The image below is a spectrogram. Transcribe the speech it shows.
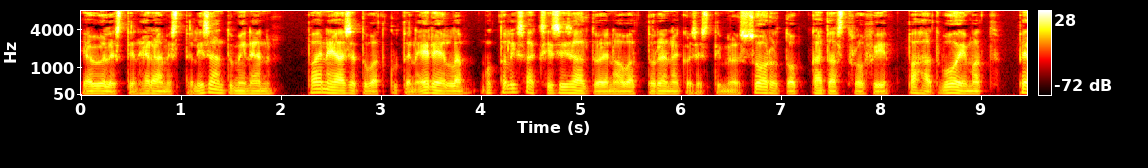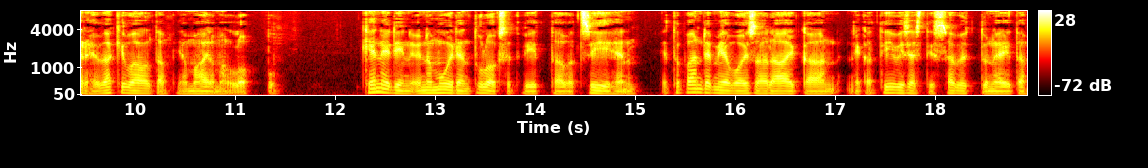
ja yöllisten heräämisten lisääntyminen, painejaiset ovat kuten edellä, mutta lisäksi sisältöinä ovat todennäköisesti myös sorto, katastrofi, pahat voimat, perheväkivalta ja maailman loppu. Kennedyn ynnä muiden tulokset viittaavat siihen, että pandemia voi saada aikaan negatiivisesti sävyttyneitä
